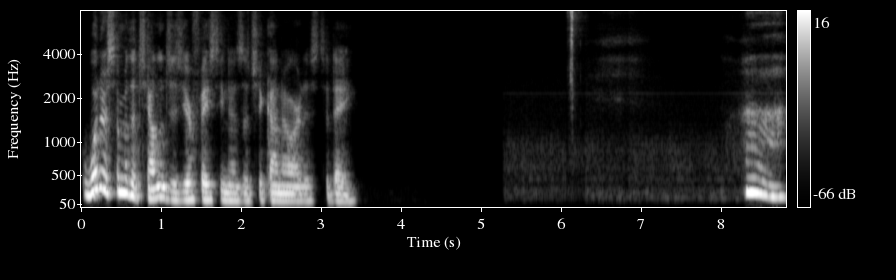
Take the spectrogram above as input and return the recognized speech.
What are some of the challenges you're facing as a Chicana artist today? I,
